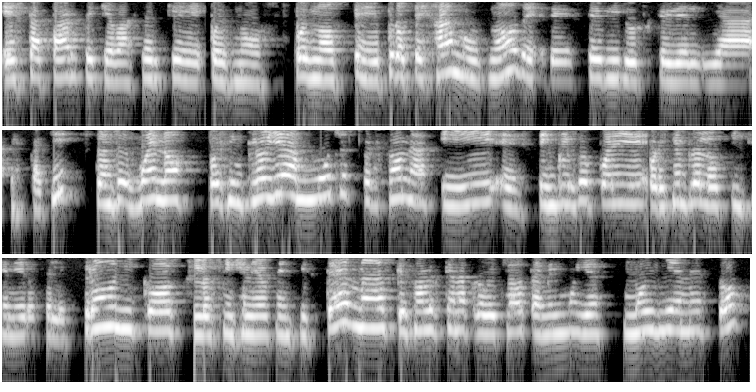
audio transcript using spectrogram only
esta parte que va a hacer que pues nos, pues nos eh, protejamos ¿no? de, de, este virus que hoy el día está aquí. Entonces, bueno, pues incluye a muchas personas y este, incluso puede, por ejemplo, los ingenieros electrónicos, los ingenieros en sistemas, que son los que han aprovechado también muy, muy bien esto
